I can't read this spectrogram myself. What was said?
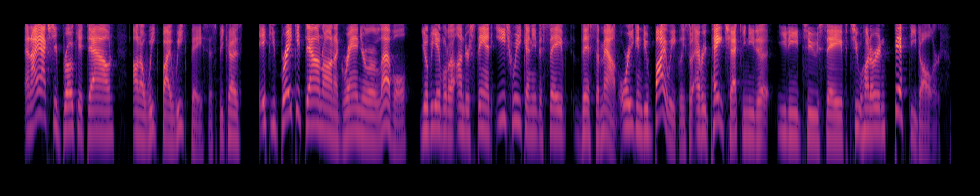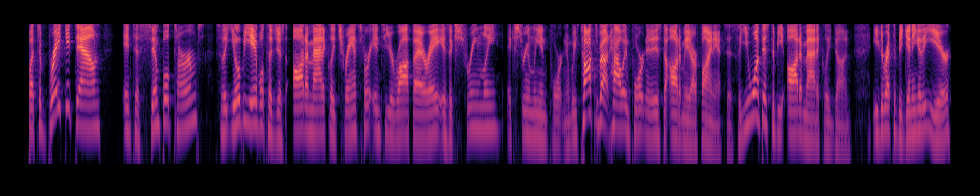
And I actually broke it down on a week by week basis because if you break it down on a granular level, you'll be able to understand each week I need to save this amount. Or you can do biweekly. So every paycheck you need to you need to save $250. But to break it down into simple terms so that you'll be able to just automatically transfer into your Roth IRA is extremely, extremely important. And we've talked about how important it is to automate our finances. So you want this to be automatically done, either at the beginning of the year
